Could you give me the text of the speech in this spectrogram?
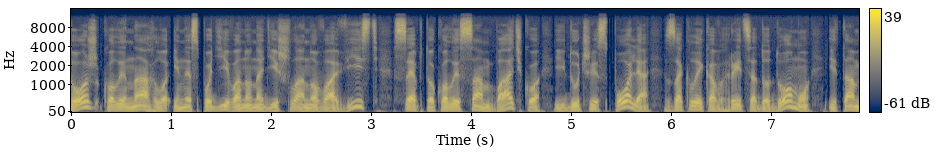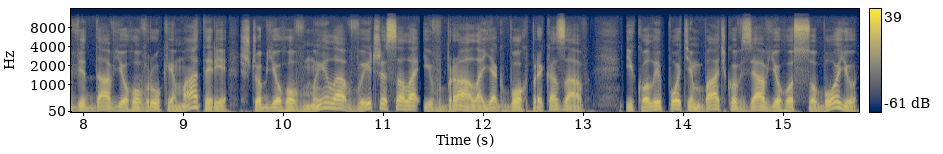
Тож, коли нагло і несподівано надійшла нова вість, себто коли сам батько, йдучи з поля, закликав Гриця додому і там віддав його в руки матері, щоб його вмила, вичесала і вбрала, як Бог приказав. І коли потім батько взяв його з собою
